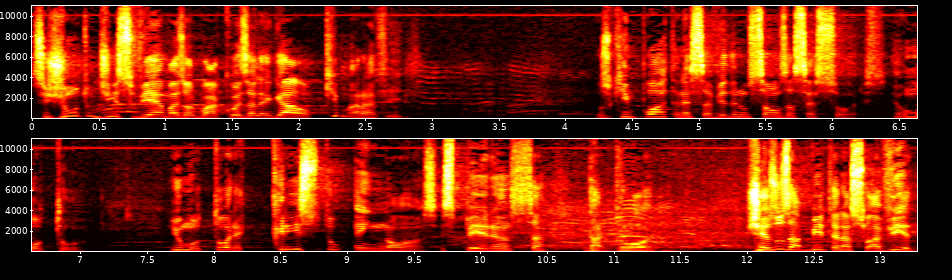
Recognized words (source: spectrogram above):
Se junto disso vier mais alguma coisa legal, que maravilha. Mas o que importa nessa vida não são os acessórios, é o motor. E o motor é Cristo em nós, esperança da glória. Jesus habita na sua vida?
